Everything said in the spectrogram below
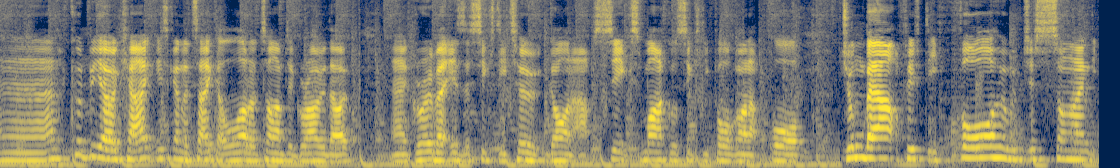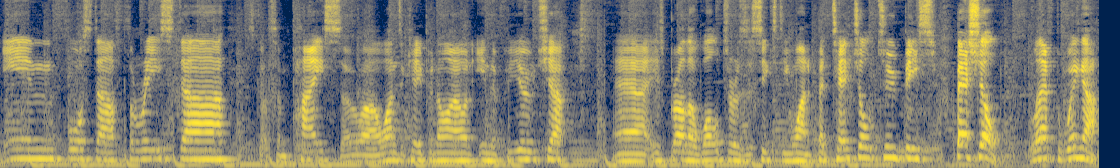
Uh, could be okay. He's going to take a lot of time to grow though. Uh, Gruber is a 62, gone up 6. Michael 64, gone up 4. Jungbauer 54, who we've just signed in. 4 star, 3 star. He's got some pace, so uh, one to keep an eye on in the future. Uh, his brother Walter is a 61. Potential to be special. Left winger.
